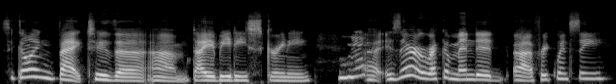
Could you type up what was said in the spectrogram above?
So going back to the um, diabetes screening, mm-hmm. uh, is there a recommended uh, frequency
